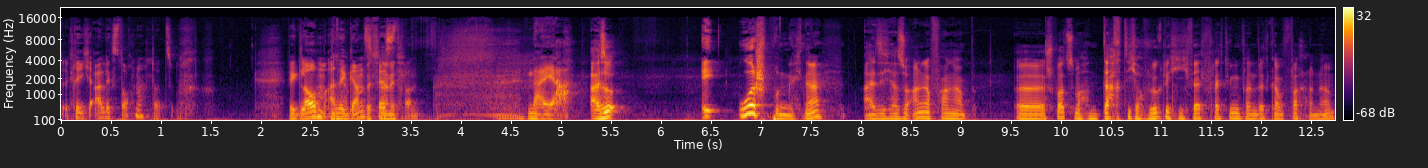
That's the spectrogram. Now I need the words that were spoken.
kriege ich Alex doch noch dazu. Wir glauben alle ja, ganz fest dran. Naja. Also, ey, ursprünglich, ne, als ich ja so angefangen habe, äh, Sport zu machen, dachte ich auch wirklich, ich werde vielleicht irgendwann einen Wettkampf machen, ne?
